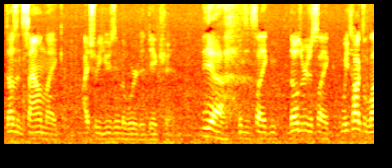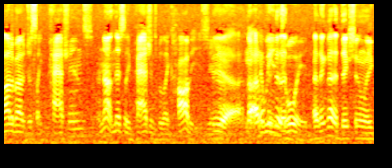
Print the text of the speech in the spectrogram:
doesn't sound like I should be using the word addiction. Yeah. Because it's like those were just like we talked a lot about just like passions, or not necessarily passions, but like hobbies. You know? Yeah, no, I that don't we think that. I think that addiction, like,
